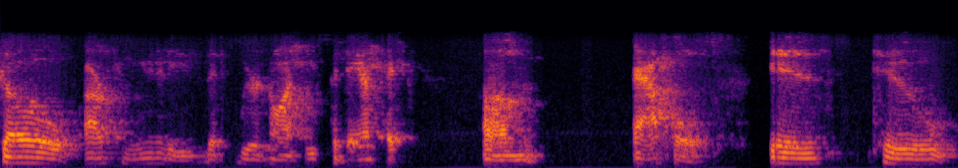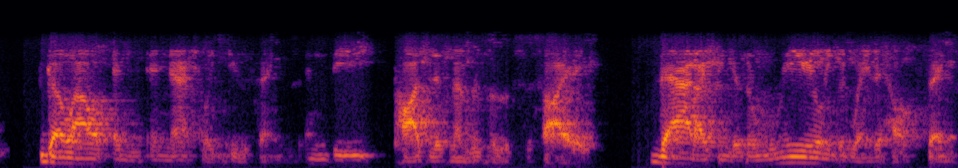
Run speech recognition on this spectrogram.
show our communities that we're not these pedantic um, assholes is to go out and, and actually do things and be positive members of the society. That I think is a really good way to help things.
